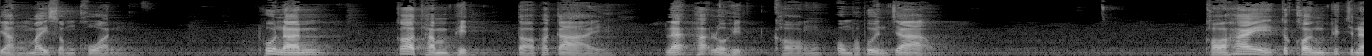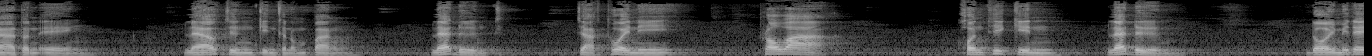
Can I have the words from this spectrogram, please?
อย่างไม่สมควร ผู้นั้นก็ทำผิดต่อพระกาย และพระโลหิตขององค์พระผู้เป็นเจ้า ขอให้ทุกคนพิจารณาตนเอง แล้วจึงกินขนมปัง และดื่มจากถ้วยนี้ เพราะว่า คนที่กินและดื่ม โดยไม่ได้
